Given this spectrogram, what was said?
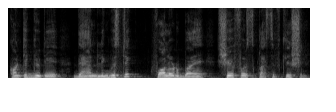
contiguity than linguistic followed by Shafer's classification.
